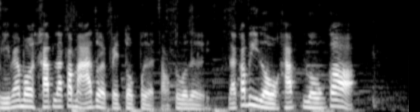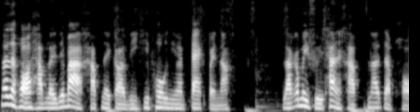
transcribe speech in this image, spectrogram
มีแม่มดครับ แล้วก็ม้าโดยเป็นตัวเปิด 2 ตัวเลย แล้วก็มีโลงครับ โลงก็น่าจะพอทำอะไรได้บ้างครับ ในกรณีที่พวกนี้มันแปลกไปเนาะ แล้วก็มีฟิวชั่นครับ น่าจะพอ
